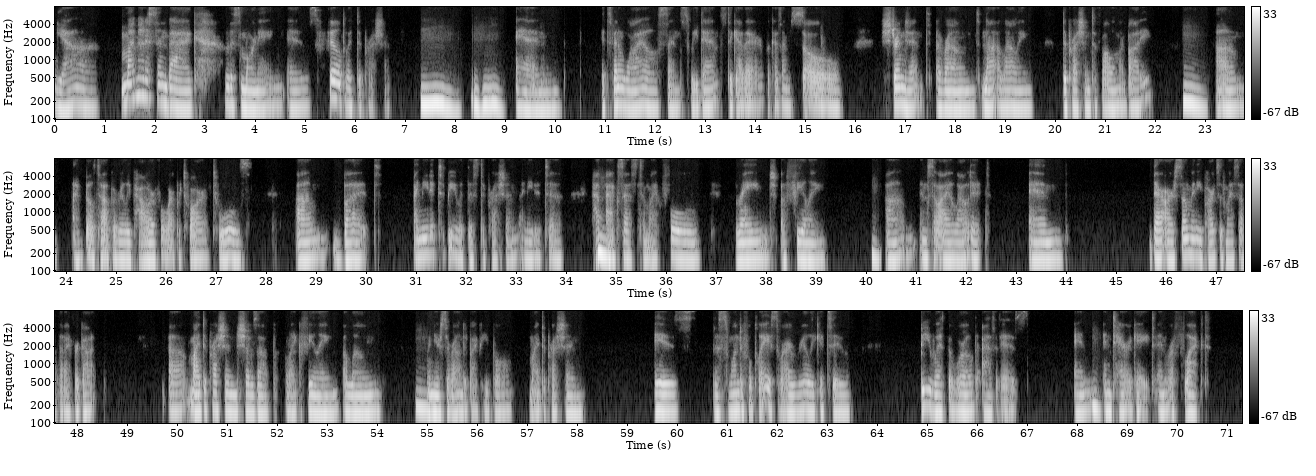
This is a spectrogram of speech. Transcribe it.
Yeah. My medicine bag this morning is filled with depression. Mm, hmm And it's been a while since we danced together because I'm so stringent around not allowing depression to follow my body. Mm. Um, I've built up a really powerful repertoire of tools. Um, but I needed to be with this depression. I needed to have Mm. access to my full range of feeling. Mm. Um, and so I allowed it. And there are so many parts of myself that I forgot. Uh, my depression shows up like feeling alone Mm. when you're surrounded by people. My depression is this wonderful place where I really get to be with the world as it is and Mm. interrogate and reflect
